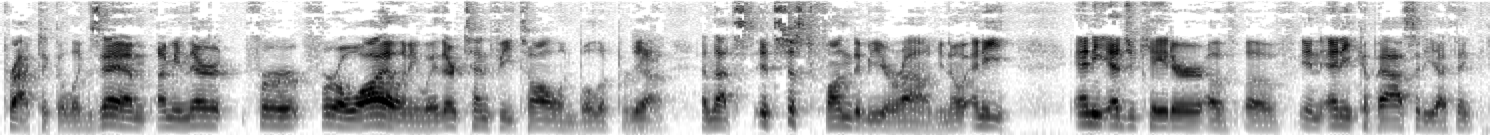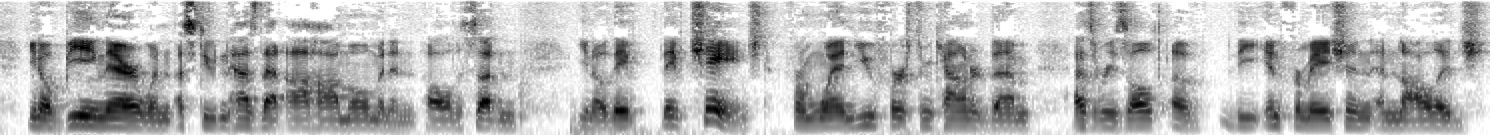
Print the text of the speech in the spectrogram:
practical exam, I mean, they're for for a while anyway, they're ten feet tall and bulletproof Yeah. And that's it's just fun to be around you know? Any any educator of of in any capacity i think you know being there when a student has that aha moment and all of a sudden you know they've they've changed from when you first encountered them as a result of the information and knowledge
